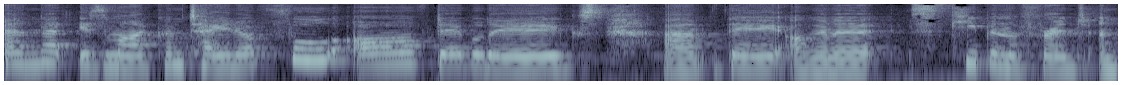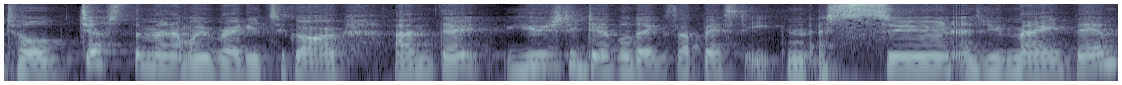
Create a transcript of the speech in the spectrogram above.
and that is my container full of deviled eggs um, they are gonna keep in the fridge until just the minute we're ready to go um, they're usually deviled eggs are best eaten as soon as you've made them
